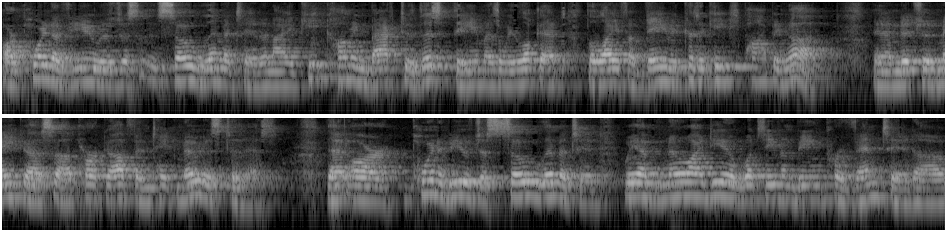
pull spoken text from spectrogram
our point of view is just so limited. And I keep coming back to this theme as we look at the life of David because it keeps popping up. And it should make us uh, perk up and take notice to this. That our point of view is just so limited. We have no idea what's even being prevented uh,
